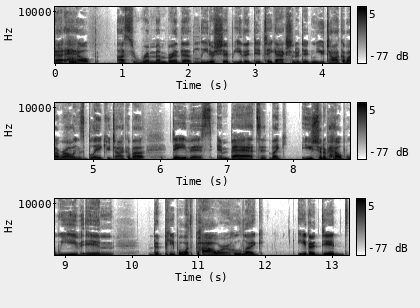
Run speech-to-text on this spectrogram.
uh, help us remember that leadership either did take action or didn't. You talk about Rawlings Blake, you talk about Davis and Batts, and like you sort of help weave in the people with power who like either did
